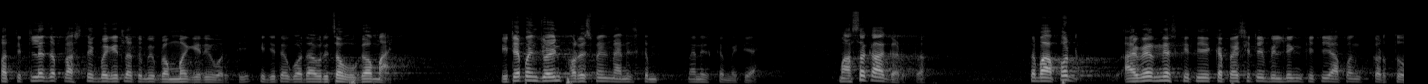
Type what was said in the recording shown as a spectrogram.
पण तिथलं जर प्लास्टिक बघितलं तुम्ही ब्रह्मगिरीवरती की जिथे गोदावरीचा उगम आहे इथे पण जॉईंट फॉरेस्टमेंट मॅनेज कम मॅनेज कमिटी आहे. मग असं का घडतं? तर मग आपण अवेअरनेस किती कपॅसिटी बिल्डिंग किती आपण करतो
